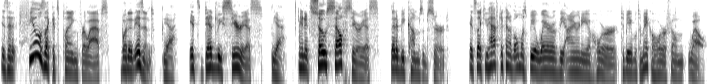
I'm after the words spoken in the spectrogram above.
is that it feels like it's playing for laughs, but it isn't. Yeah. it's deadly serious Yeah. and it's so self-serious that it becomes absurd. It's like you have to kind of almost be aware of the irony of horror to be able to make a horror film well.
